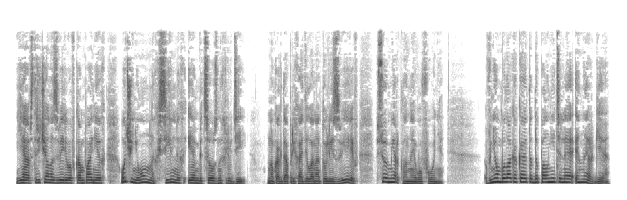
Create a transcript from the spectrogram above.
Я встречала Зверева в компаниях очень умных, сильных и амбициозных людей. Но когда приходил Анатолий Зверев, все меркло на его фоне. В нем была какая-то дополнительная энергия.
